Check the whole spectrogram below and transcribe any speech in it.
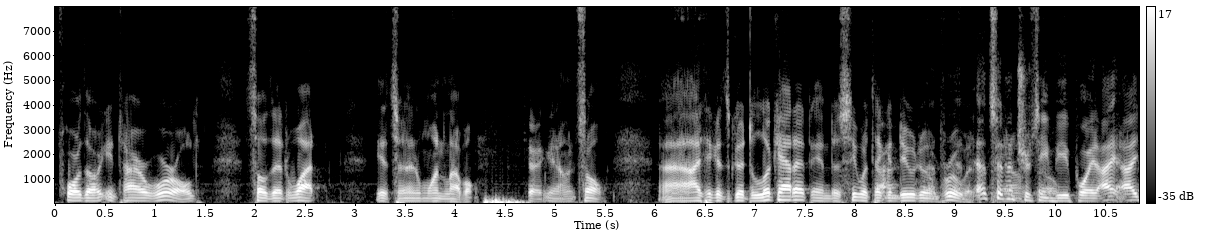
for the entire world so that what? It's in one level. Okay. You know, and so uh, I think it's good to look at it and to see what they can do to improve it. That's an know, interesting so- viewpoint. I,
